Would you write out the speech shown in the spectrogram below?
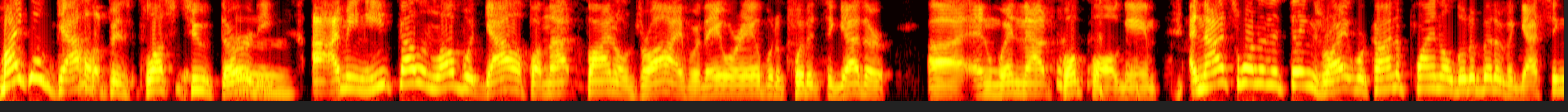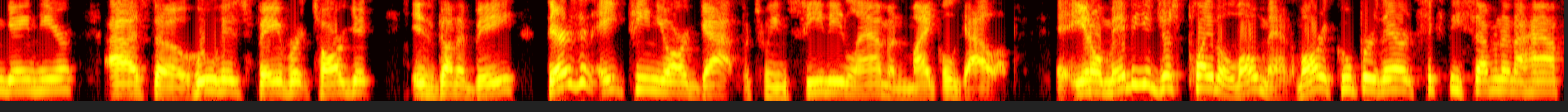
Michael Gallup is plus 230. I I mean, he fell in love with Gallup on that final drive where they were able to put it together uh, and win that football game. And that's one of the things, right? We're kind of playing a little bit of a guessing game here as to who his favorite target is going to be. There's an 18 yard gap between CeeDee Lamb and Michael Gallup. You know, maybe you just play the low man. Amari Cooper's there at 67 and a half.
